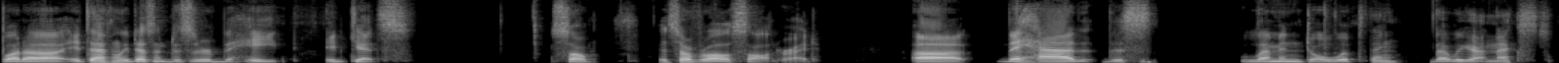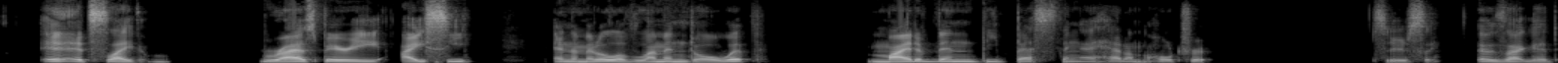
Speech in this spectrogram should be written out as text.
but uh, it definitely doesn't deserve the hate it gets. So it's overall a solid ride. Uh, they had this lemon Dole Whip thing that we got next. It, it's like raspberry icy in the middle of lemon Dole Whip. Might have been the best thing I had on the whole trip. Seriously, it was that good.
